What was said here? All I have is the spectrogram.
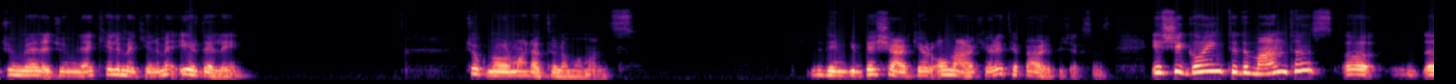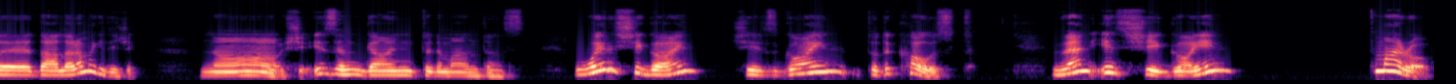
cümle cümle, kelime kelime irdeleyin. Çok normal hatırlamamanız. Dediğim gibi beşer kere, onar kere tekrar yapacaksınız. Is she going to the mountains? E, e, dağlara mı gidecek? No, she isn't going to the mountains. Where is she going? She's going to the coast. When is she going? Tomorrow.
